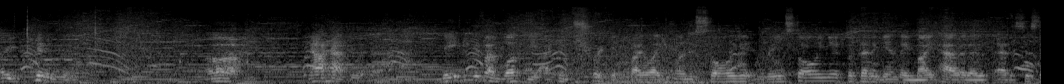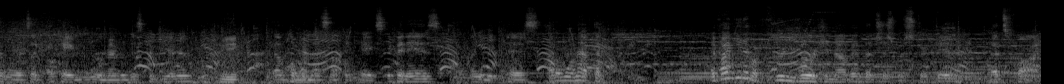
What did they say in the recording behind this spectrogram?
Are you kidding me? Ugh, not happy with that. Maybe if I'm lucky, I can trick it by like uninstalling it and reinstalling it. But then again, they might have it at, at a system where it's like, okay, we remember this computer. We- I'm hoping that's not the case. If it is, I'm gonna be pissed. I don't want to have to. If I can have a free version of it that's just restricted, that's fine.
